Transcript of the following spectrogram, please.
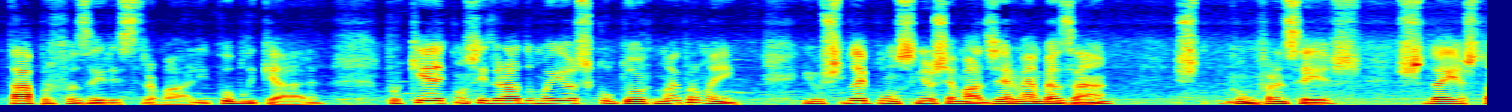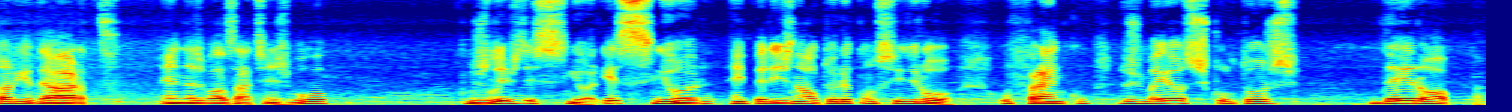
está por fazer esse trabalho e publicar, porque é considerado o maior escultor, não é por mim. Eu estudei por um senhor chamado Germain Bazin, um francês, estudei a história da arte nas Belas Artes em Lisboa, os livros desse senhor. Esse senhor, em Paris, na altura, considerou o Franco dos maiores escultores da Europa,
